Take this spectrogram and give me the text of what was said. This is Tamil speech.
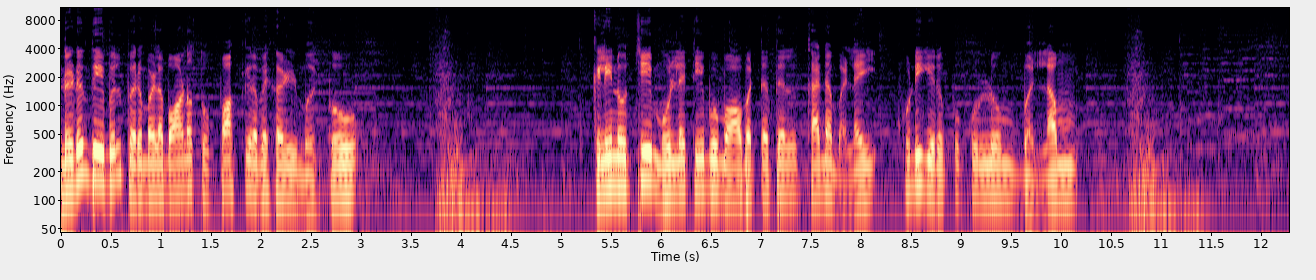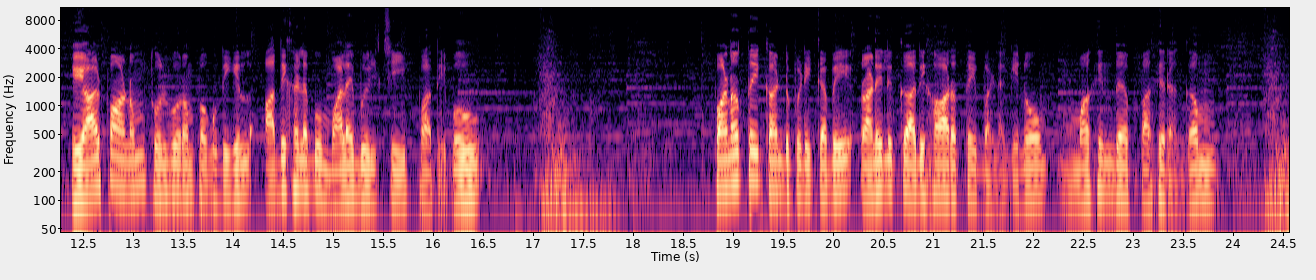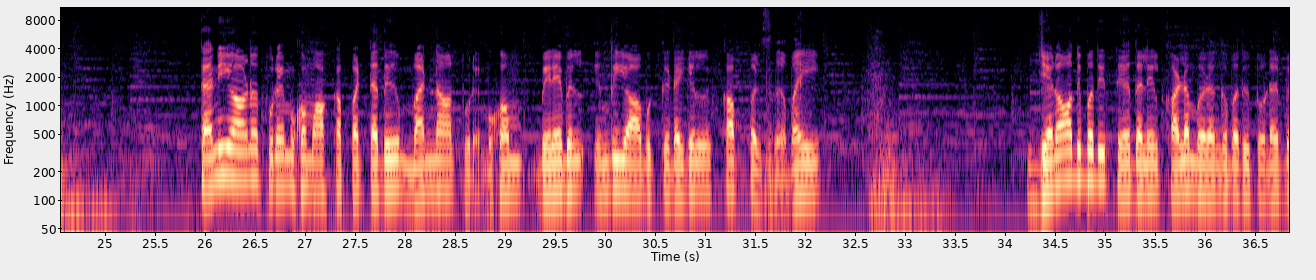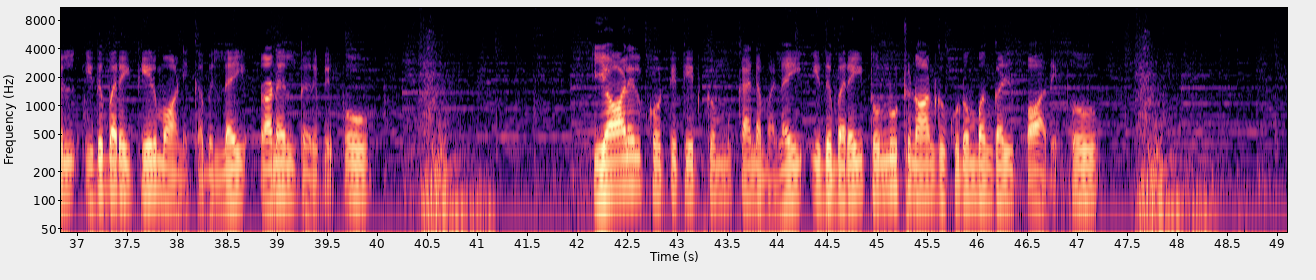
நெடுந்தீவில் பெருமளவான துப்பாக்கி ரவைகள் மீட்பு. கிளிநொச்சி முல்லைத்தீவு மாவட்டத்தில் கனமழை குடியிருப்புக்குள்ளும் வெள்ளம். யாழ்ப்பாணம் தொல்புரம் பகுதியில் அதிகளவு மழை வீழ்ச்சி பதிவு. பணத்தை கண்டுபிடிக்கவே ரணிலுக்கு அதிகாரத்தை வழங்கினோம் மகிந்த பகிரங்கம். தனியான துறைமுகமாக்கப்பட்டது மன்னார் துறைமுகம். விரைவில் இந்தியாவுக்கிடையில் கப்பல் சேவை. ஜனாதிபதி தேர்தலில் களமிறங்குவது தொடர்பில் இதுவரை தீர்மானிக்கவில்லை. ரணில் தெரிவிப்பு. யாழில் கொட்டி தீர்க்கும் கனமழை. இதுவரை தொன்னூற்று நான்கு குடும்பங்கள் பாதிப்பு.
